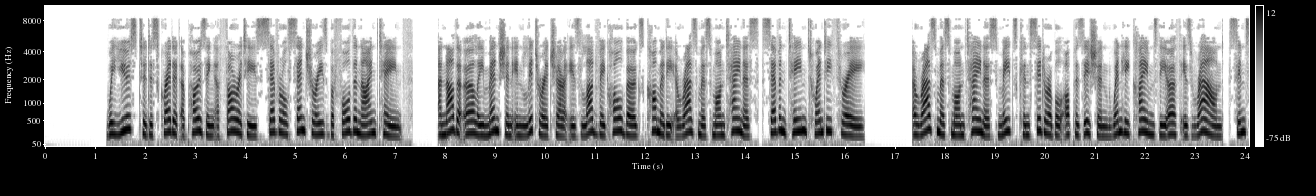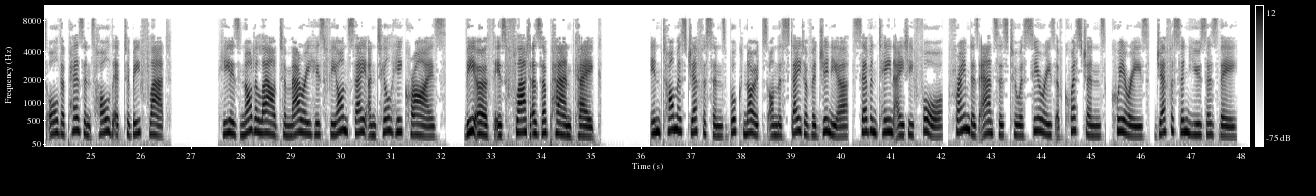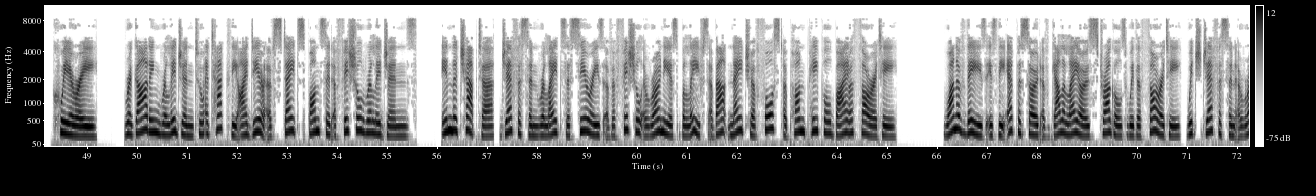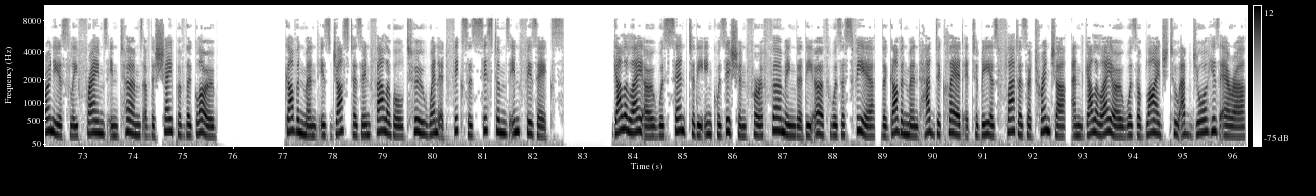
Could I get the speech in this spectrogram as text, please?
were used to discredit opposing authorities several centuries before the 19th. Another early mention in literature is Ludvig Holberg's comedy Erasmus Montanus 1723. Erasmus Montanus meets considerable opposition when he claims the earth is round, since all the peasants hold it to be flat. He is not allowed to marry his fiancée until he cries, "'The earth is flat as a pancake' In Thomas Jefferson's book Notes on the State of Virginia 1784, framed as answers to a series of questions queries, Jefferson uses the «query» regarding religion to attack the idea of state-sponsored official religions. In the chapter, Jefferson relates a series of official erroneous beliefs about nature forced upon people by authority. One of these is the episode of Galileo's struggles with authority, which Jefferson erroneously frames in terms of the shape of the globe. Government is just as infallible too when it fixes systems in physics. Galileo was sent to the Inquisition for affirming that the Earth was a sphere, the government had declared it to be as flat as a trencher, and Galileo was obliged to abjure his error.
